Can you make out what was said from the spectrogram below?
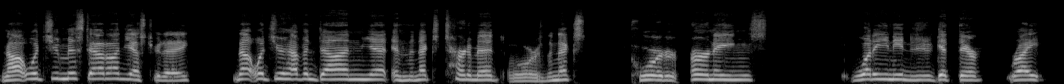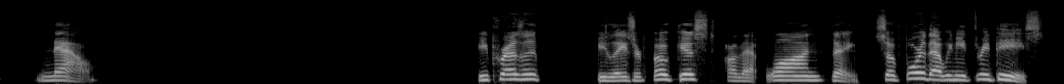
Not what you missed out on yesterday, not what you haven't done yet in the next tournament or the next quarter earnings. What do you need to do to get there right now? Be present, be laser focused on that one thing. So for that, we need three P's.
